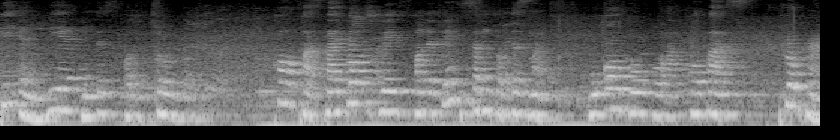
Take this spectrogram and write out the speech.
p.m. here in this auditorium. Call Corpus, by God's grace, on the 27th of this month, we all go for our Corpus program.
